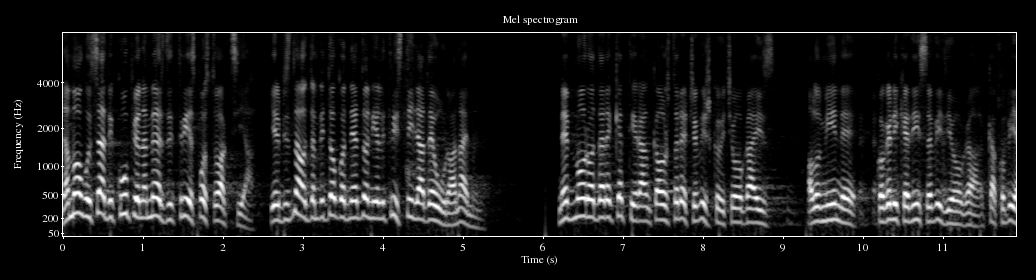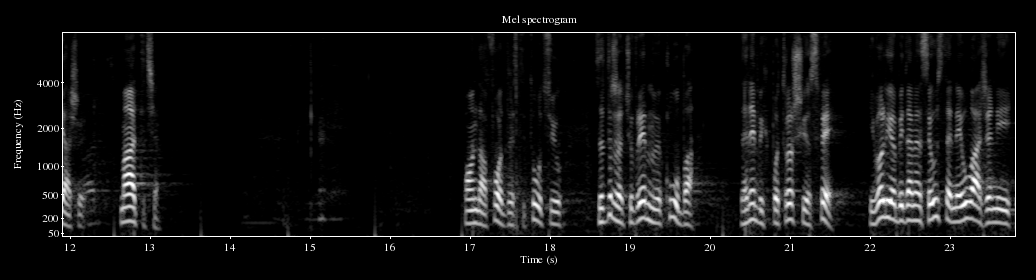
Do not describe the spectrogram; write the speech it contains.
da mogu sad bi kupio na Merzi 30% akcija, jer bi znao da bi dogodne donijeli 300.000 eura najmanje. Ne bi morao da reketiram, kao što reče Višković ovoga iz Alumine, koga nikad nisam vidio ovoga, kako bijaše, Matića. Pa onda Ford restituciju, zadržat ću vrijeme kluba da ne bih potrošio sve. I volio bi da nam se ustane uvaženi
